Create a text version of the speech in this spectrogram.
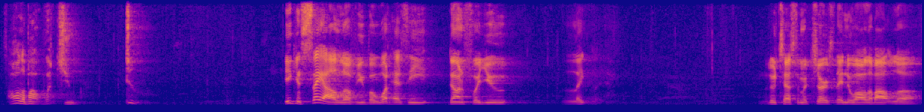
it's all about what you do. He can say, I love you, but what has he done for you lately? The New Testament church, they knew all about love.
